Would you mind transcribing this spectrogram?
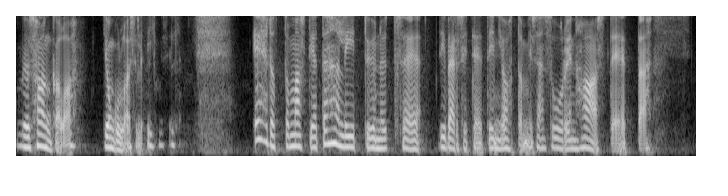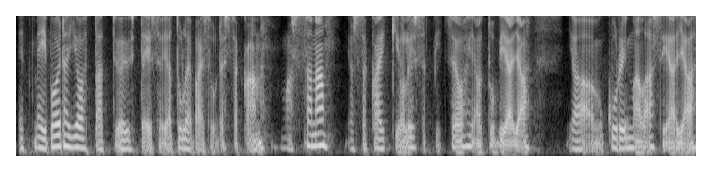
myös hankalaa jonkunlaisille ihmisille? Ehdottomasti ja tähän liittyy nyt se diversiteetin johtamisen suurin haaste, että, että me ei voida johtaa työyhteisöjä tulevaisuudessakaan massana, jossa kaikki olisi itseohjautuvia ja – ja kurinalaisia ja,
